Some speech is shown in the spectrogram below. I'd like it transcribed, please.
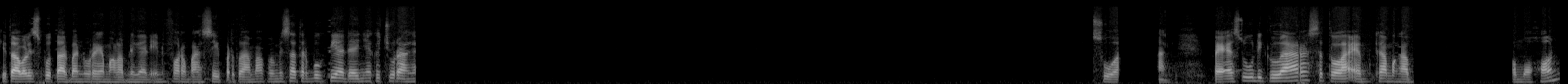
Kita awali seputar Bandung malam dengan informasi pertama. Pemirsa terbukti adanya kecurangan suara. PSU digelar setelah MK mengabulkan pemohon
